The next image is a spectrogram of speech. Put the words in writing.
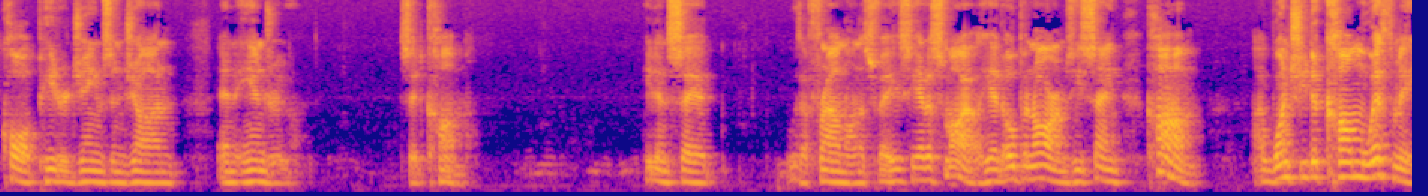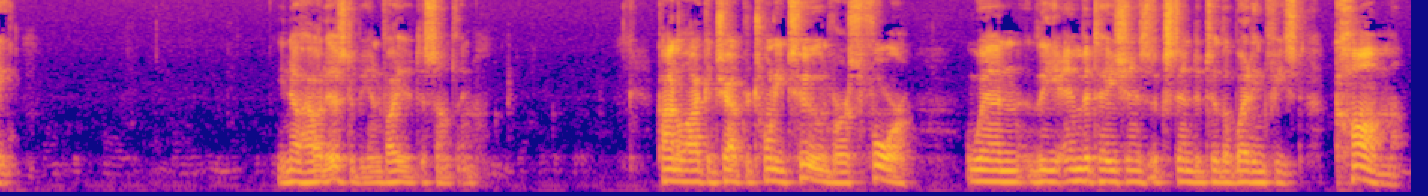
called Peter, James, and John and Andrew, said, Come. He didn't say it with a frown on his face. He had a smile. He had open arms. He's saying, Come. I want you to come with me. You know how it is to be invited to something kind of like in chapter 22 and verse 4, when the invitation is extended to the wedding feast. Come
